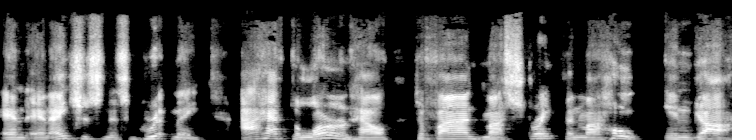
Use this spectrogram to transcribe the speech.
and, and anxiousness grip me, I have to learn how to find my strength and my hope in God.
